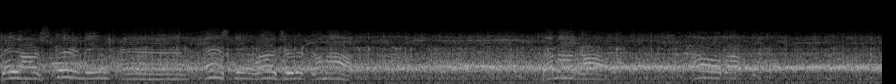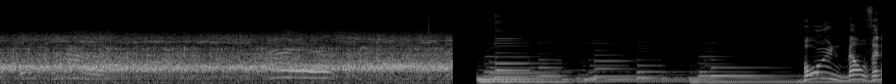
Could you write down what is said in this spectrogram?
They are standing and asking Roger to come out. Come out, Roger. How about that? Come out of there. There he is. Born Melvin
